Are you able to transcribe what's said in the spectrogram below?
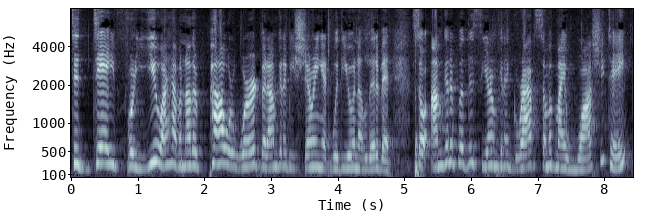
today for you. I have another power word but i'm going to be sharing it with you in a little bit. So i'm going to put this here. I'm going to grab some of my washi tape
